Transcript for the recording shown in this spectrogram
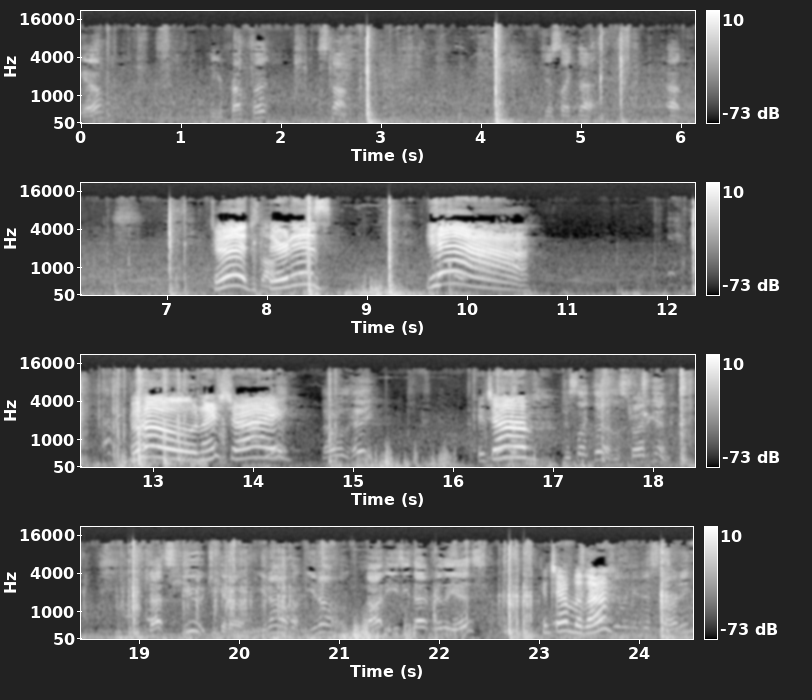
you go. Take your front foot, stomp. Just like that. Up. Good. Stop. There it is. Yeah. Oh, nice try. That was, hey, Good job. just like that. Let's try it again. That's huge, kiddo. You know, you know, not easy that really is. Good job, Bubba. Especially when you're just starting.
